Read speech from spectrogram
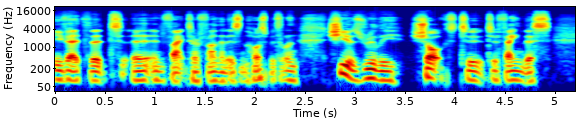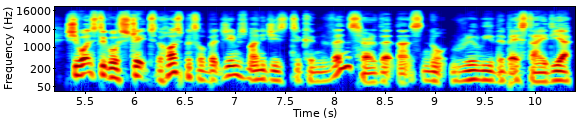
Yvette that uh, in fact her father is in the hospital, and she is really shocked to to find this. She wants to go straight to the hospital, but James manages to convince her that that's not really the best idea.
